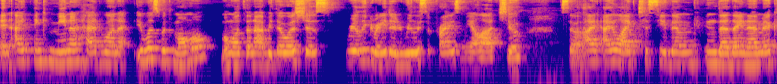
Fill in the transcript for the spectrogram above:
and i think mina had one it was with momo momo Watanabe that was just really great it really surprised me a lot too so I, I like to see them in that dynamic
